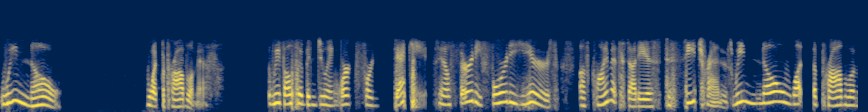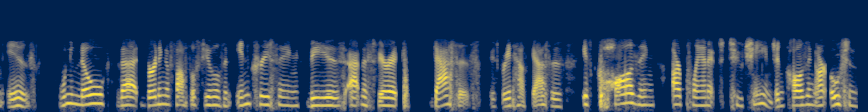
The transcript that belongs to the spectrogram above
We know what the problem is. We've also been doing work for decades, you know, 30, 40 years of climate studies to see trends. We know what the problem is. We know that burning of fossil fuels and increasing these atmospheric gases, these greenhouse gases, is causing our planet to change and causing our oceans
